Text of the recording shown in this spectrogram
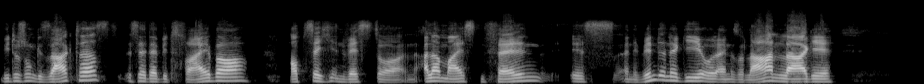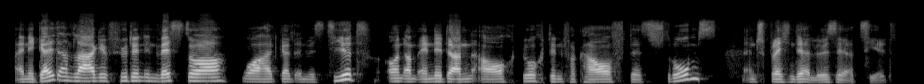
Wie du schon gesagt hast, ist ja der Betreiber hauptsächlich Investor. In allermeisten Fällen ist eine Windenergie oder eine Solaranlage eine Geldanlage für den Investor, wo er halt Geld investiert und am Ende dann auch durch den Verkauf des Stroms entsprechende Erlöse erzielt.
